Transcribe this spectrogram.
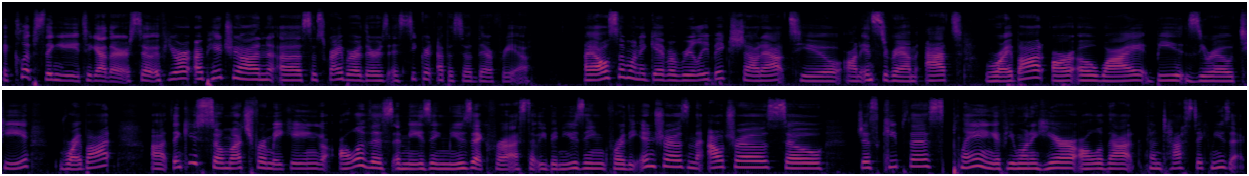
Eclipse thingy together. So if you're a Patreon uh, subscriber, there's a secret episode there for you. I also want to give a really big shout out to on Instagram at Roybot, R O Y B 0 T, Roybot. Uh, thank you so much for making all of this amazing music for us that we've been using for the intros and the outros. So just keep this playing if you want to hear all of that fantastic music.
